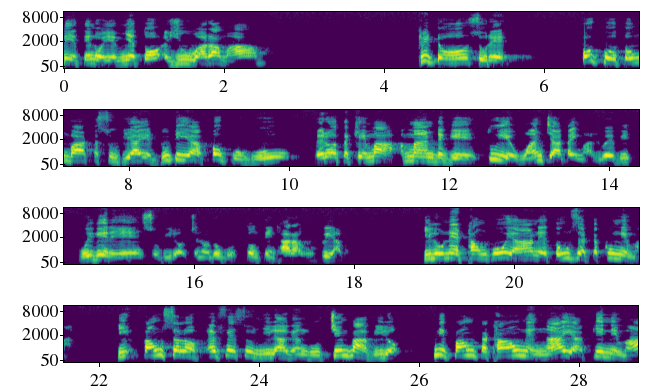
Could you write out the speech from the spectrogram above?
လစ်အသင်းတော်ရဲ့မြတ်သောအယူဝါဒမှာခရစ်တော်ဆိုတဲ့ပုဂ္ဂိုလ်၃ပါးတဆူဖျားရဲ့ဒုတိယပုဂ္ဂိုလ်ကိုဘယ်တော့သခင်မအမှန်တကယ်သူ့ရဲ့ဝမ်းကြတိုက်မှာလွယ်ပြီးမွေးခဲ့တယ်ဆိုပြီးတော့ကျွန်တော်တို့ကိုတုံသင်ထားတာကိုတွေ့ရပါတယ်ဒီလိုနဲ့1932ခုနှစ်မှာဒီ Council of Ephesus ညီလာခံကိုကျင်းပပြီးတော့ နှစ်ပေါင်း1500ပြည့်နှစ်မှာ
